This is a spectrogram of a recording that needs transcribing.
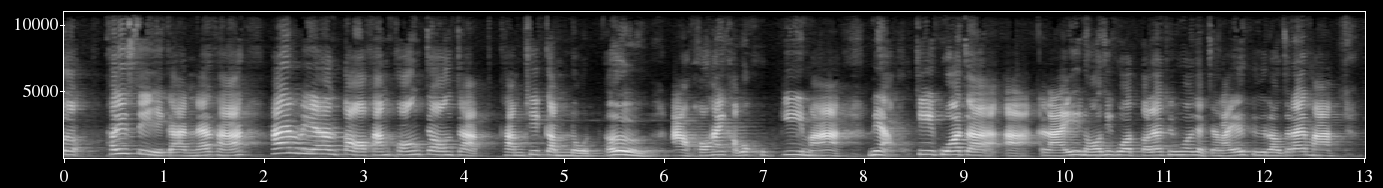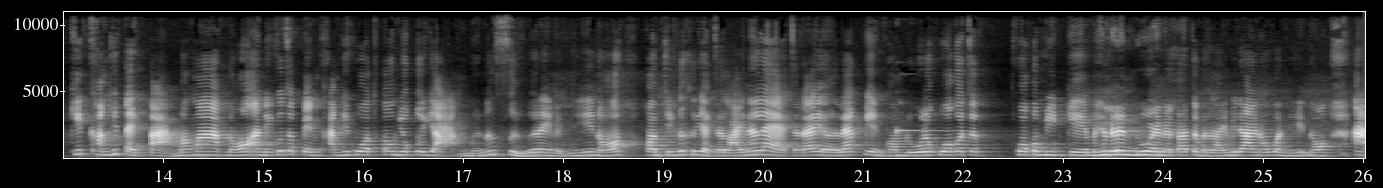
ตัว ข้อที่สี่กันนะคะ ให้เรียนต่อคำคล้องจองจากคำที่กำหนด เอออ้าวเขาให้คำว่าคุกกี้มา เนี่ยที่ครัวจะอ่าไลฟ์เนาะที่ครัวตอนแรกที่ครัวอยากจะไลฟ์ก็คือเราจะได้มาคิดคำที่แตกต่างมากๆเนาะ อันนี้ก็จะเป็นคำที่ครัวต้องยกตัวอย่างเหมือนหนังสืออะไรแบบนี้เนาะ ความจริงก็คืออยากจะไลฟ์นั่นแหละ จะได้เออแลกเปลี่ยนความรู้แล้วครัวก็จะครัวก็มีเกมให้เล่นด้วยนะคะ แต่มันไลฟ์ไม่ได้เนาะวันนี้เนาะ อะ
